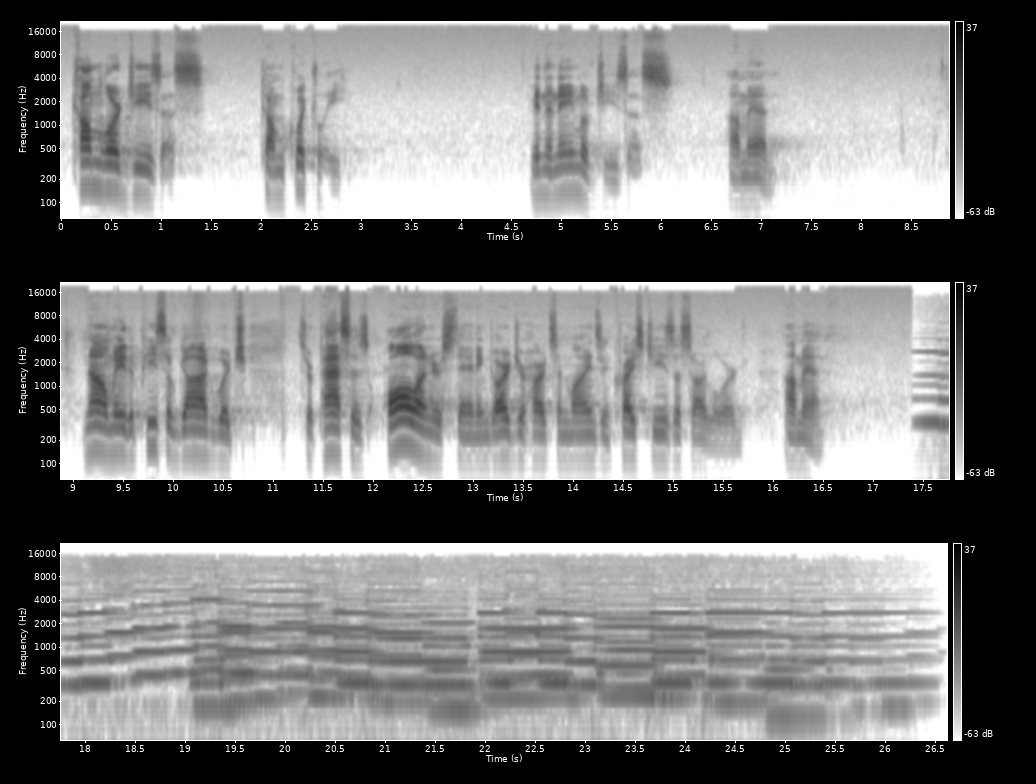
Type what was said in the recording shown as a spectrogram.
Come, Lord Jesus, come quickly. In the name of Jesus, Amen. Now may the peace of God, which surpasses all understanding, guard your hearts and minds in Christ Jesus our Lord. Amen.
